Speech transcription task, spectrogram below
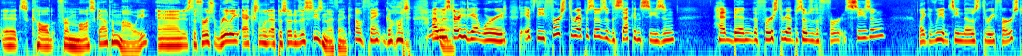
It's called From Moscow to Maui, and it's the first really excellent episode of this season, I think. Oh, thank God. Yeah. I was starting to get worried. If the first three episodes of the second season had been the first three episodes of the first season, like if we had seen those three first,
